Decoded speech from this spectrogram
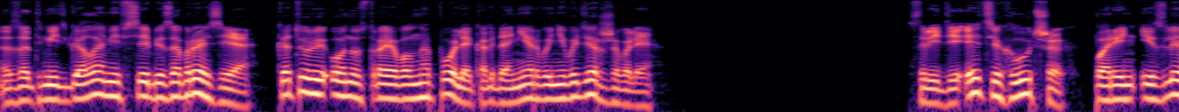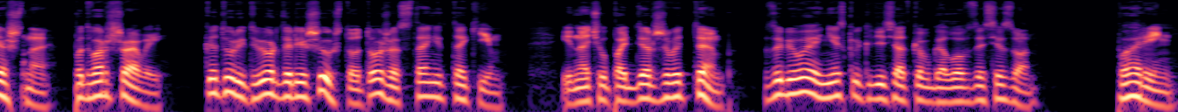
Затмить голами все безобразия, которые он устраивал на поле, когда нервы не выдерживали. Среди этих лучших парень из Лешна, под Варшавой, который твердо решил, что тоже станет таким, и начал поддерживать темп, забивая несколько десятков голов за сезон. Парень,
